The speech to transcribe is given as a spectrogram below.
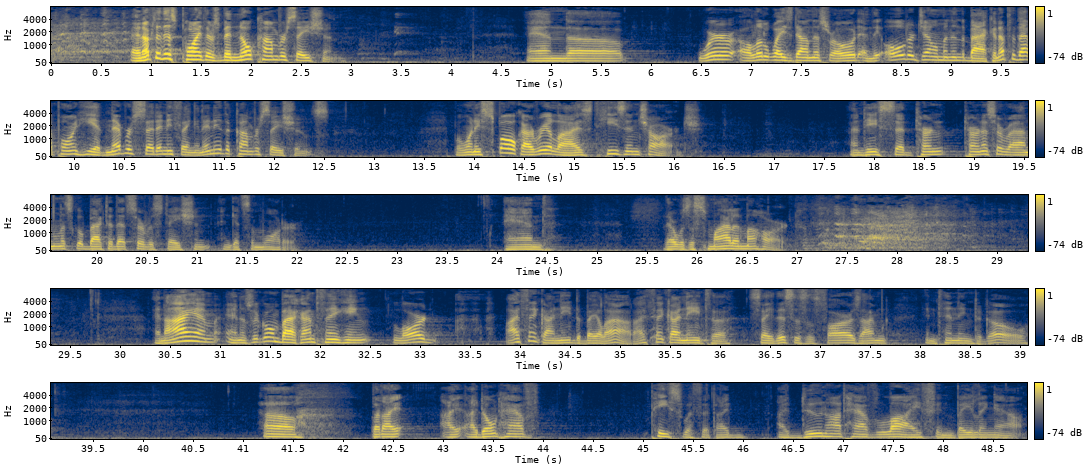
and up to this point, there's been no conversation. And uh, we're a little ways down this road, and the older gentleman in the back, and up to that point, he had never said anything in any of the conversations. But when he spoke, I realized he's in charge. And he said, Turn, turn us around and let's go back to that service station and get some water. And there was a smile in my heart. and I am, and as we're going back, I'm thinking, Lord, I think I need to bail out. I think I need to say this is as far as I'm intending to go. Uh, but I, I, I don't have peace with it. I, I do not have life in bailing out.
